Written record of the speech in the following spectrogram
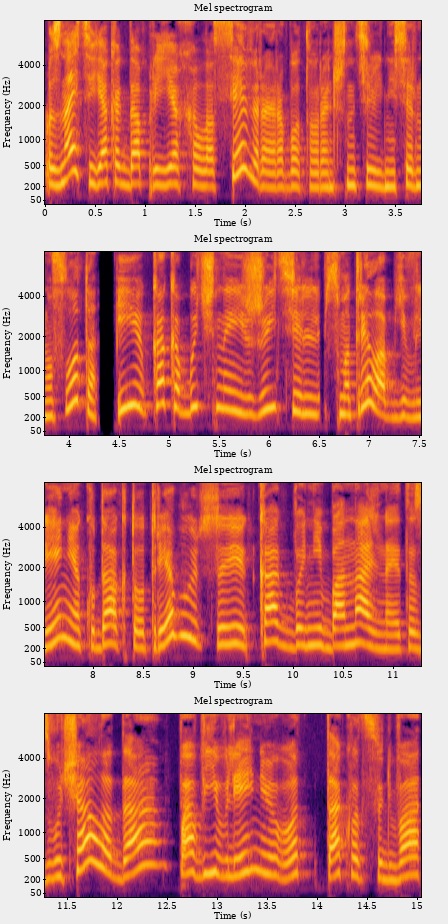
Вы знаете, я когда приехала с севера, я работала раньше на телевидении Северного флота, и как обычный житель смотрела объявления, куда кто требуется, и как бы не банально это звучало, да, по объявлению вот так вот судьба.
